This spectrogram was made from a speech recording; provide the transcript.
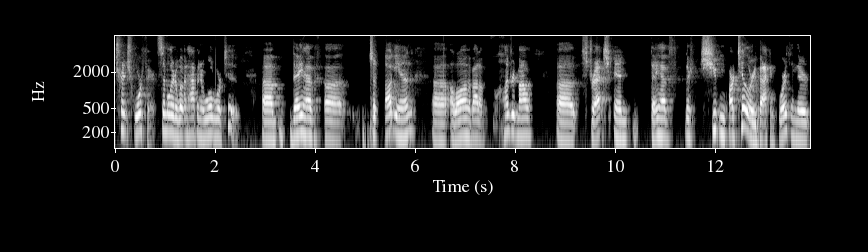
trench warfare, similar to what happened in World War II. Um, they have uh, dug in uh, along about a hundred mile uh, stretch, and they have they're shooting artillery back and forth, and they're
